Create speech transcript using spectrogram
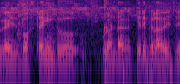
তো গাইজ বক্সটা কিন্তু পুরানটা কেটে ফেলা হয়েছে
